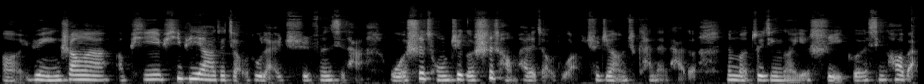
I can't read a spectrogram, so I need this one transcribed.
呃运营商啊啊 P E P P 啊的角度来去分析它，我是从这个市场派的角度啊去这样去看待它的。那么最近呢也是一个信号吧。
